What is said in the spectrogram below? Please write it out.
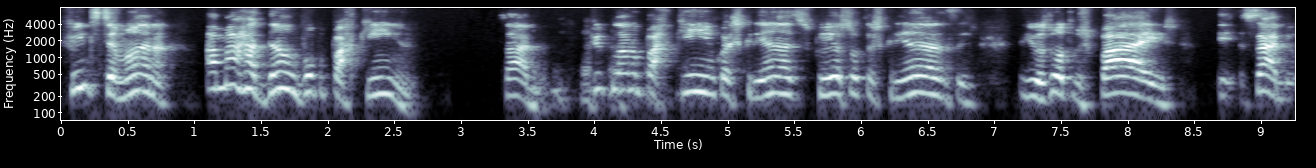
Fim de semana, amarradão, vou para o parquinho, sabe? Fico lá no parquinho com as crianças, conheço outras crianças e os outros pais, e, sabe?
